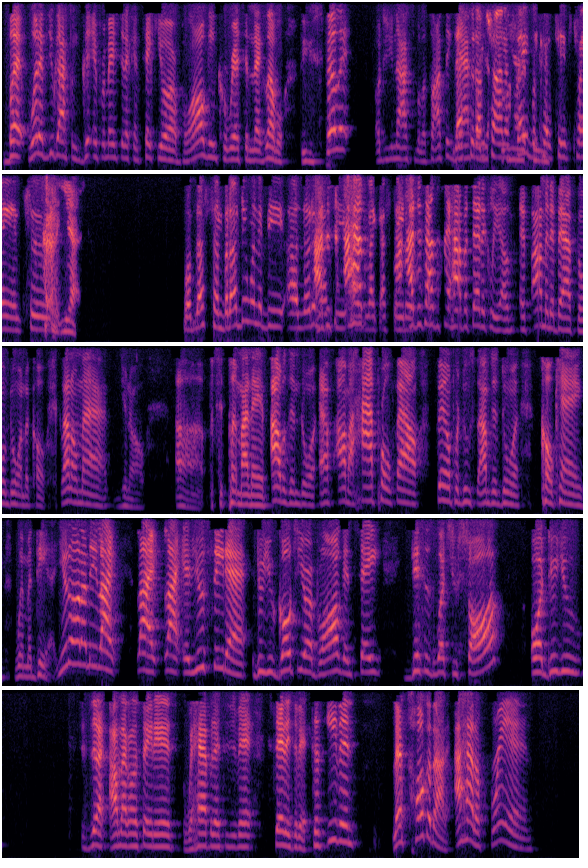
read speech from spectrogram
but what if you got some good information that can take your blogging career to the next level? Do you spill it or do you not spill it? So I think That's, that's, what I'm trying to say because he's playing to yes, well bless him. But I do want to be a little I just- messy, I have- like I stated. I just have to say hypothetically, uh, if I'm in the bathroom doing the coke, because I don't mind, you know, uh, putting my name. I was in doing. if I'm a high profile film producer. I'm just doing cocaine with Madea. You know what I mean? Like, like, like, if you see that, do you go to your blog and say this is what you saw, or do you? is that- I'm not gonna say this. What happened at this event? Say this event because even let's talk about it. I had a friend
